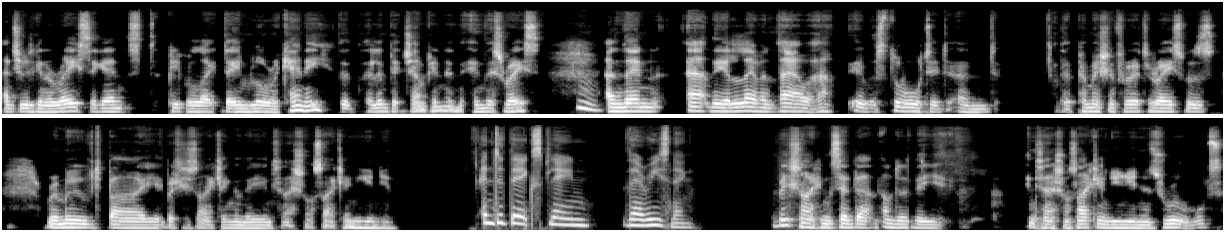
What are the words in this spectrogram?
And she was going to race against people like Dame Laura Kenny, the Olympic champion in, in this race. Hmm. And then at the 11th hour, it was thwarted, and the permission for her to race was removed by British Cycling and the International Cycling Union. And did they explain their reasoning? British Cycling said that under the International Cycling Union's rules,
